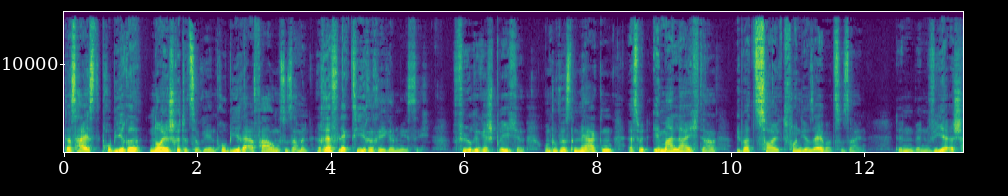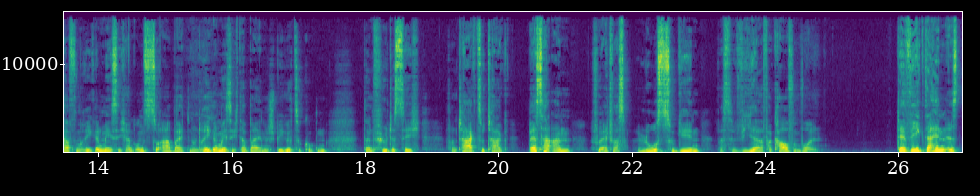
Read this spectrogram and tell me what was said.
das heißt, probiere neue Schritte zu gehen, probiere Erfahrung zu sammeln, reflektiere regelmäßig, führe Gespräche und du wirst merken, es wird immer leichter, überzeugt von dir selber zu sein. Denn wenn wir es schaffen, regelmäßig an uns zu arbeiten und regelmäßig dabei in den Spiegel zu gucken, dann fühlt es sich von Tag zu Tag besser an, für etwas loszugehen, was wir verkaufen wollen. Der Weg dahin ist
